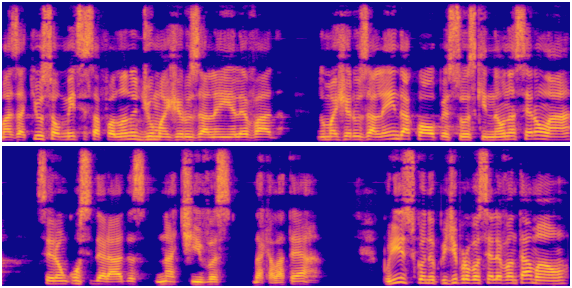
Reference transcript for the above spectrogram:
Mas aqui o salmista está falando de uma Jerusalém elevada. Numa Jerusalém da qual pessoas que não nasceram lá serão consideradas nativas daquela terra. Por isso, quando eu pedi para você levantar a mão,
